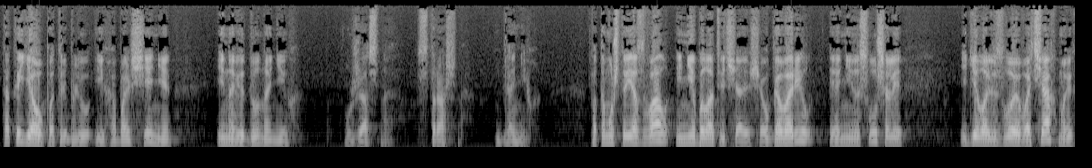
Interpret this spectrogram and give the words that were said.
так и я употреблю их обольщение и наведу на них ужасное, страшное для них. Потому что я звал, и не было отвечающего. Говорил, и они не слушали, и делали злое в очах моих,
